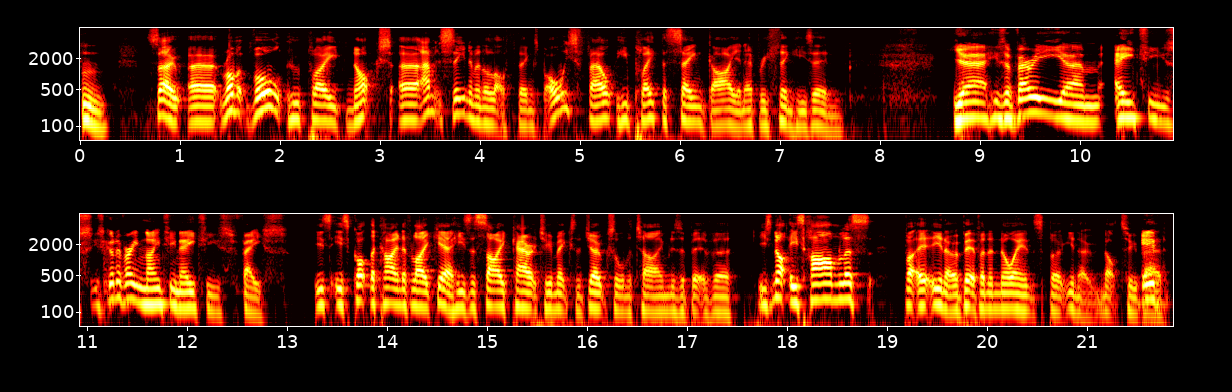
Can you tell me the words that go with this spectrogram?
so, uh, Robert Wuhl, who played Knox, uh, I haven't seen him in a lot of things, but always felt he played the same guy in everything he's in. Yeah, he's a very um, 80s. He's got a very 1980s face. He's he's got the kind of like yeah, he's a side character who makes the jokes all the time and is a bit of a. He's not. He's harmless, but you know, a bit of an annoyance, but you know, not too bad. If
